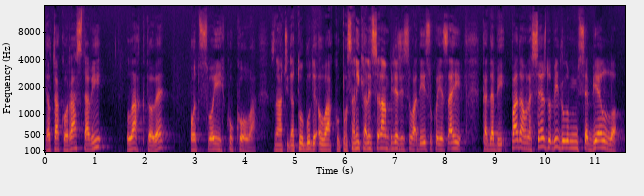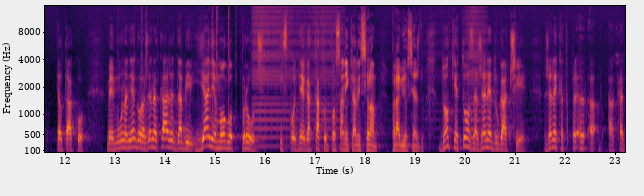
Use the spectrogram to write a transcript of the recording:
jel tako, rastavi laktove od svojih kukova. Znači da to bude ovako. Poslanik Ali Selam bilježi se u hadisu koji je sahih. Kada bi padao na seždu, vidjelo mi se bijelo. Jel tako? Memuna, njegova žena, kaže da bi janje moglo proći ispod njega kako bi poslanik Ali Selam pravio seždu. Dok je to za žene drugačije. Žene kad, pre, a, a, kad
